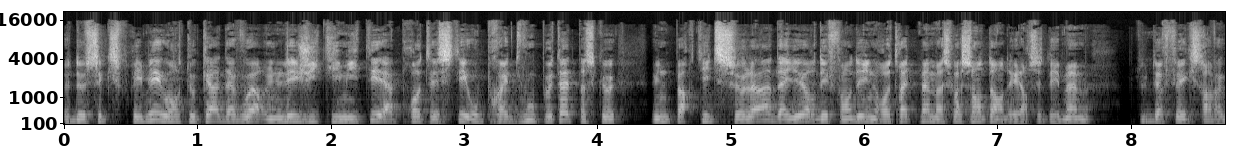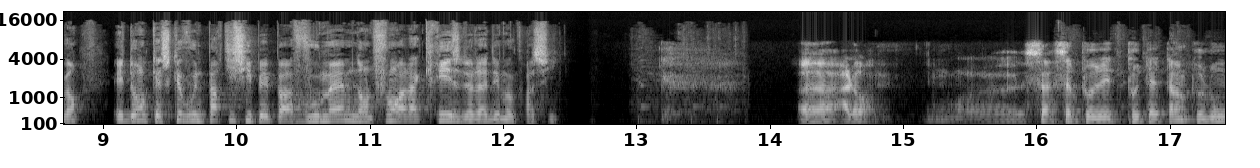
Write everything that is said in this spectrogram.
de s'exprimer ou en tout cas d'avoir une légitimité à protester auprès de vous, peut-être parce qu'une partie de ceux-là, d'ailleurs, défendait une retraite même à 60 ans. D'ailleurs, c'était même tout à fait extravagant. Et donc, est-ce que vous ne participez pas vous-même, dans le fond, à la crise de la démocratie? Euh, Alors, euh, ça, peut être peut-être un peu long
